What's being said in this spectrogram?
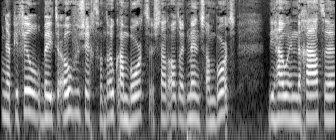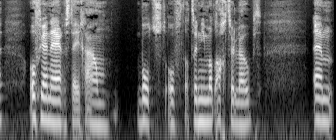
Dan heb je veel beter overzicht. Want ook aan boord, er staan altijd mensen aan boord. Die houden in de gaten of jij nergens tegenaan botst. Of dat er niemand achter loopt. En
